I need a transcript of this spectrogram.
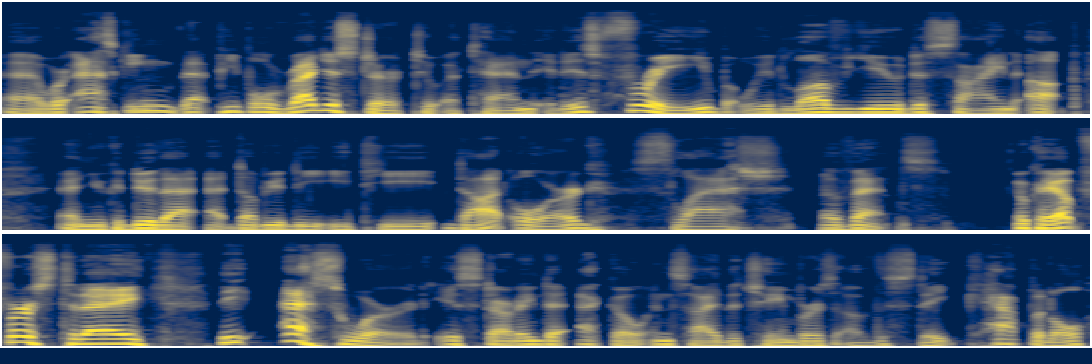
Uh, we're asking that people register to attend. It is free, but we'd love you to sign up, and you can do that at wdet.org/events. Okay, up first today, the S word is starting to echo inside the chambers of the state capitol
